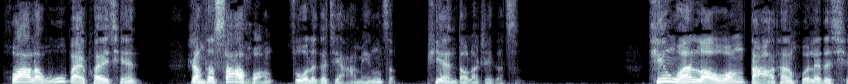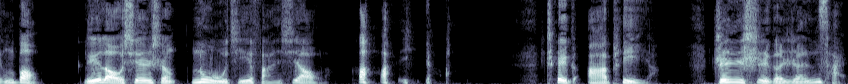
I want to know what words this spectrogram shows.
花了五百块钱，让他撒谎做了个假名字，骗到了这个字。听完老王打探回来的情报，李老先生怒极反笑了：“哈 哈呀，这个阿屁呀，真是个人才，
